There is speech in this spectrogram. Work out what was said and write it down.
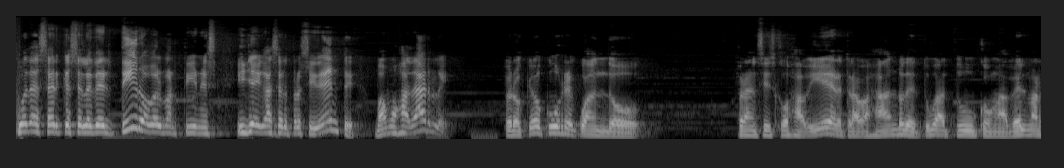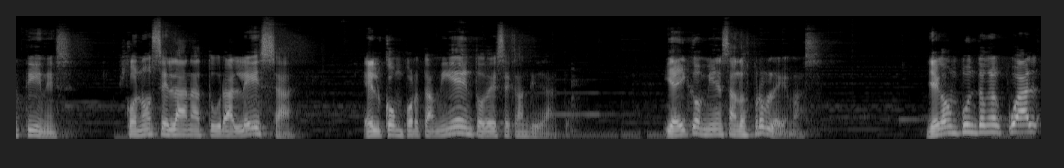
Puede ser que se le dé el tiro a Abel Martínez y llegue a ser presidente. Vamos a darle. Pero ¿qué ocurre cuando Francisco Javier, trabajando de tú a tú con Abel Martínez, conoce la naturaleza el comportamiento de ese candidato. Y ahí comienzan los problemas. Llega un punto en el cual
